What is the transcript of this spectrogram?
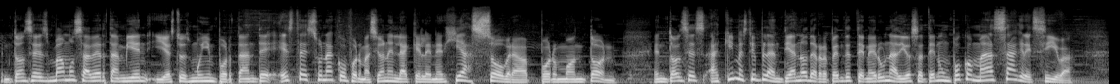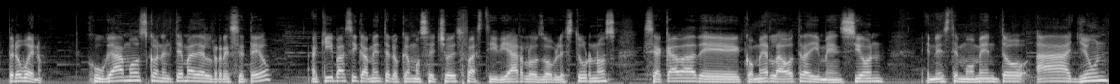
Entonces vamos a ver también, y esto es muy importante, esta es una conformación en la que la energía sobra por montón. Entonces aquí me estoy planteando de repente tener una diosa Ten un poco más agresiva. Pero bueno, jugamos con el tema del reseteo. Aquí básicamente lo que hemos hecho es fastidiar los dobles turnos. Se acaba de comer la otra dimensión en este momento a Jun.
